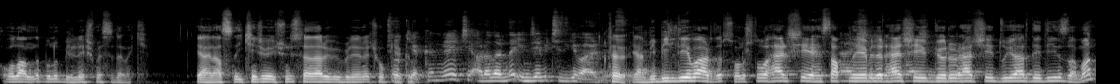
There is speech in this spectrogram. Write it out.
olanla bunun birleşmesi demek. Yani aslında ikinci ve üçüncü senaryo birbirlerine çok, Çok yakın. yakın. ve aralarında ince bir çizgi var diyorsun. Tabii yani bir bildiği vardır. Sonuçta o her şeyi hesaplayabilir, her, her şeyi şeyi görür, her şeyi duyar dediğin zaman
